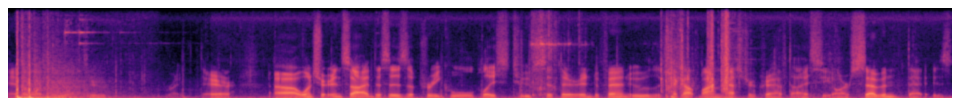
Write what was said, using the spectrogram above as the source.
and the one we went through right there. Uh, once you're inside, this is a pretty cool place to sit there and defend. Ooh, let's check out my Mastercraft ICR7. That is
